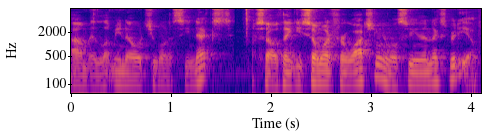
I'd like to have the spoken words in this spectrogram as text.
um, and let me know what you want to see next. So thank you so much for watching, and we'll see you in the next video.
